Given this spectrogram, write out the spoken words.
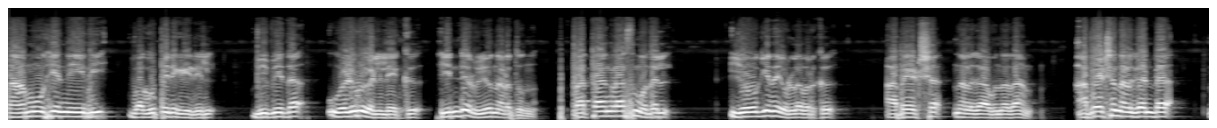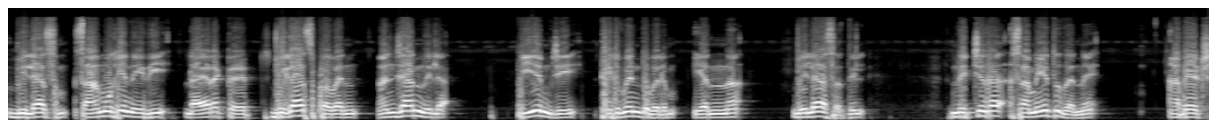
സാമൂഹ്യനീതി വകുപ്പിന് കീഴിൽ വിവിധ ഒഴിവുകളിലേക്ക് ഇന്റർവ്യൂ നടത്തുന്നു. പത്താം ക്ലാസ് മുതൽ യോഗ്യതയുള്ളവർക്ക് അപേക്ഷ നൽകാവുന്നതാണ്. അപേക്ഷ നൽകേണ്ട വിലാസം സാമൂഹ്യനീതി ഡയറക്ടറേറ്റ് വികാസ് ഭവൻ അഞ്ചാം നില പി എം ജി തിരുവനന്തപുരം എന്ന വിലാസത്തിൽ നിശ്ചിത സമയത്ത് തന്നെ അപേക്ഷ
